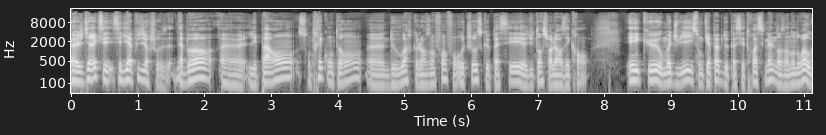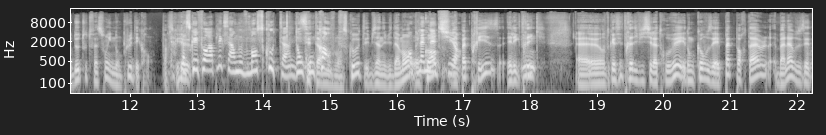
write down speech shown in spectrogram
Euh, je dirais que c'est lié à plusieurs choses. D'abord, euh, les parents sont très contents euh, de voir que leurs enfants font autre chose que passer du temps sur leurs écrans et qu'au mois de juillet, ils sont capables de passer trois semaines dans un endroit où de toute façon, ils n'ont plus d'écran. Parce qu'il faut rappeler que c'est un mouvement scout, hein, donc C'est un mouvement scout, et bien évidemment, en pleine nature. il n'y a pas de prise électrique. En tout cas, c'est très difficile à trouver. Et donc, quand vous n'avez pas de portable, bah là, vous êtes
